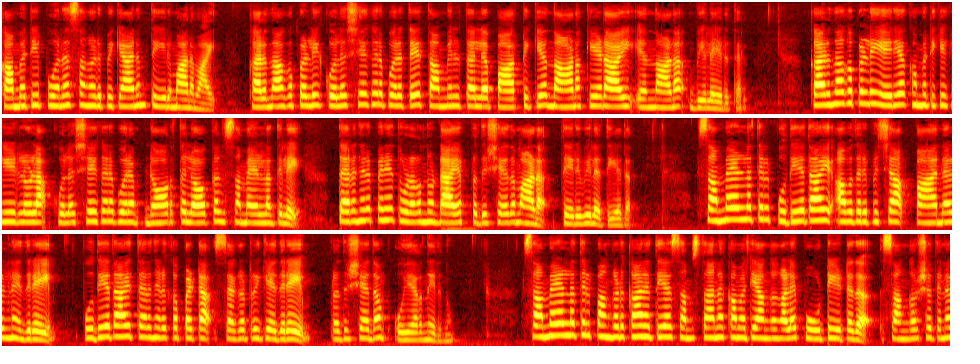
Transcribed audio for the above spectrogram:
കമ്മിറ്റി പുനഃസംഘടിപ്പിക്കാനും തീരുമാനമായി. കരുനാഗപ്പള്ളി കുലശേഖരപുരത്തെ തമ്മിൽ തല്ല് പാർട്ടിക്ക് നാണക്കേടായി എന്നാണ് വിലയിരുത്തൽ. കരുനാഗപ്പള്ളി ഏരിയ കമ്മിറ്റിക്ക് കീഴിലുള്ള കുലശേഖരപുരം നോർത്ത് ലോക്കൽ സമ്മേളനത്തിലെ തെരഞ്ഞെടുപ്പിനെ തുടർന്നുണ്ടായ പ്രതിഷേധമാണ് തെരുവിലെത്തിയത്. സമ്മേളനത്തിൽ പുതിയതായി അവതരിപ്പിച്ച പാനലിനെതിരെയും പുതിയതായി തെരഞ്ഞെടുക്കപ്പെട്ട സെക്രട്ടറിക്കെതിരെയും പ്രതിഷേധം ഉയർന്നിരുന്നു. സമ്മേളനത്തിൽ പങ്കെടുക്കാനെത്തിയ സംസ്ഥാന കമ്മിറ്റി അംഗങ്ങളെ പൂട്ടിയിട്ടത് സംഘർഷത്തിന്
